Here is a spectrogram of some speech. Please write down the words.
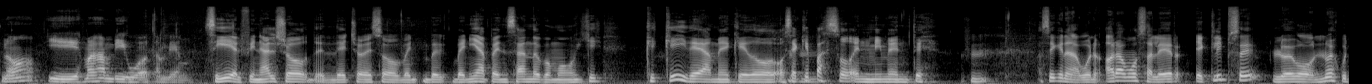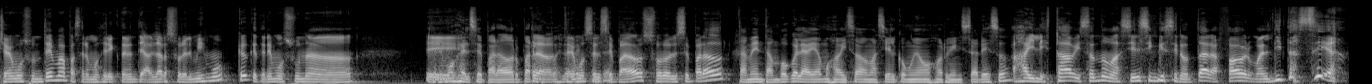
¿no? Y es más ambiguo también. Sí, el final yo, de, de hecho, eso ven- ve- venía pensando como, ¿qué, ¿Qué, qué idea me quedó? O sea, ¿qué pasó en mi mente? Así que nada, bueno, ahora vamos a leer Eclipse, luego no escucharemos un tema, pasaremos directamente a hablar sobre el mismo. Creo que tenemos una... Tenemos eh, el separador para claro, después la tenemos el separador, solo el separador. También tampoco le habíamos avisado a Maciel cómo íbamos a organizar eso. Ay, le estaba avisando a Maciel sin que se notara, Faber, maldita sea.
